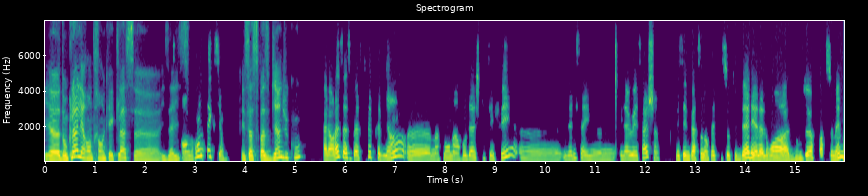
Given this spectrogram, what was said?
Et euh, donc là, elle est rentrée en quelle classe, euh, Isalis En grande section. Et ça se passe bien du coup? Alors là, ça se passe très très bien. Euh, maintenant, on a un rodage qui s'est fait. Euh, Isalis a une, une AESH, mais c'est une personne en fait qui s'occupe d'elle et elle a le droit à 12 heures par semaine.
